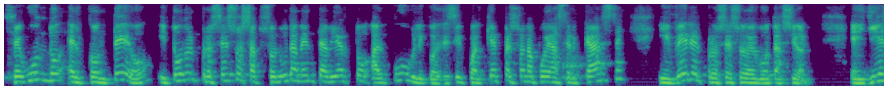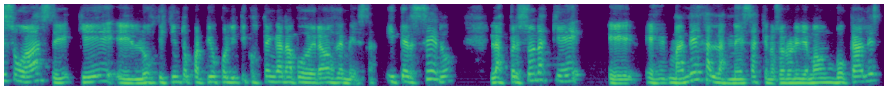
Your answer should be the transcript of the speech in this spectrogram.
Segundo, el conteo y todo el proceso es absolutamente abierto al público, es decir, cualquier persona puede acercarse y ver el proceso de votación. Eh, y eso hace que eh, los distintos partidos políticos tengan apoderados de mesa. Y tercero, las personas que eh, eh, manejan las mesas, que nosotros le llamamos vocales,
